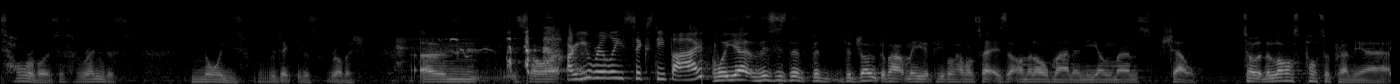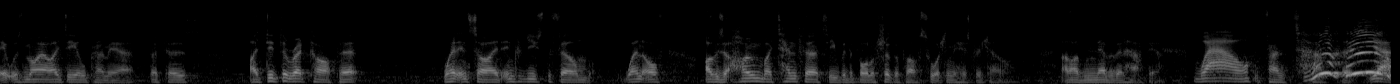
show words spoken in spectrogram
It's horrible. It's just horrendous noise, ridiculous rubbish. Um, so I, Are you really 65? Well, yeah, this is the, the, the joke about me that people have on set is that I'm an old man in a young man's shell. So at the last Potter premiere, it was my ideal premiere because I did the red carpet, went inside, introduced the film, went off. I was at home by 10.30 with a bowl of Sugar Puffs watching the History Channel. And I've never been happier. Wow. Fantastic. Yeah,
